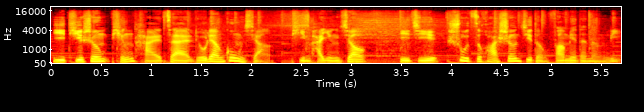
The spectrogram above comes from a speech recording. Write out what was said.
以提升平台在流量共享、品牌营销以及数字化升级等方面的能力。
